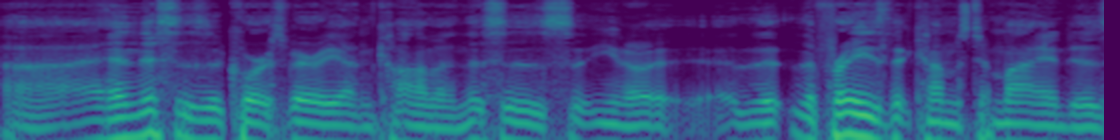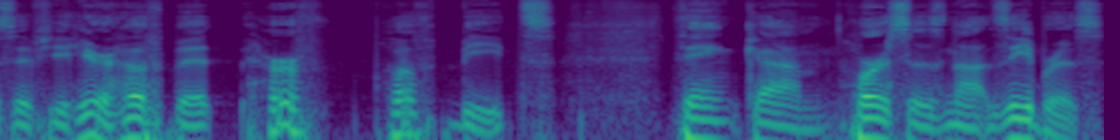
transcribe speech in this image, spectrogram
Uh, and this is, of course, very uncommon. This is, you know, the the phrase that comes to mind is if you hear hoof bit hoof hoof beats, think um, horses, not zebras.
